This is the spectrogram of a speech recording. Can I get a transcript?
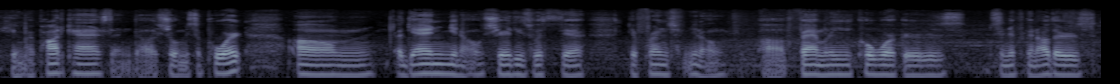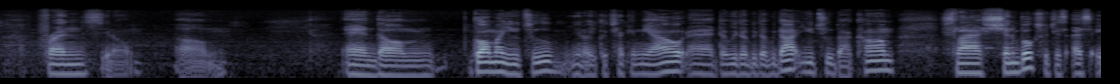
hear my podcast and uh, show me support. Um, again, you know, share these with your your friends, you know, uh, family, co-workers, significant others, friends. You know. Um, and um, go on my YouTube. You know, you could check me out at www.youtube.com slash shinbooks, which is S-H-I-N-B-O-O-K-S.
